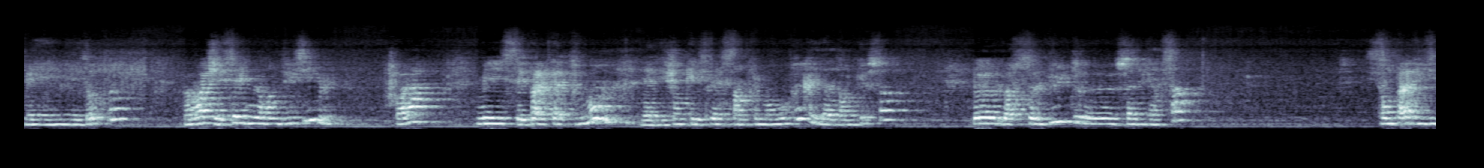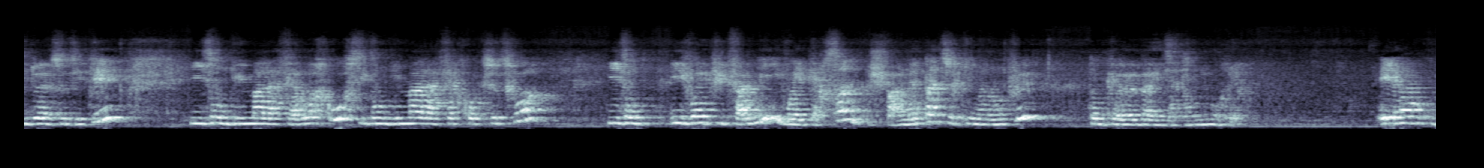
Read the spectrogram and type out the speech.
mais les autres non. Ben, moi j'essaie de me rendre visible, voilà. Mais c'est pas le cas de tout le monde. Il y a des gens qui se laissent simplement mourir, ils n'attendent que ça. leur seul but, euh, ça devient ça. Ils ne sont pas visibles de la société, ils ont du mal à faire leurs courses, ils ont du mal à faire quoi que ce soit. Ils ne ils voient plus de famille, ils voient personne. Je ne parle même pas de ceux qui n'en ont plus. Donc, euh, bah, ils attendent de mourir. Et il y en a beaucoup.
